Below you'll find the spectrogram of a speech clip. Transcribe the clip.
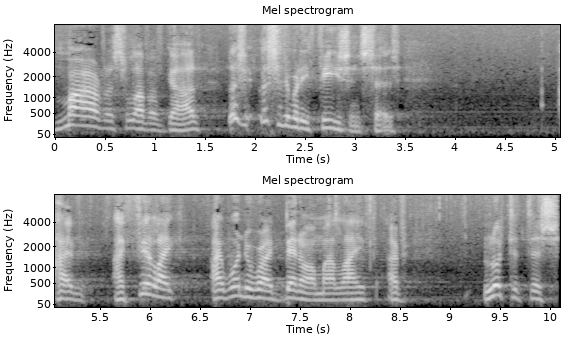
marvelous love of God. Listen, listen to what Ephesians says. i I feel like I wonder where I've been all my life. I've looked at this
